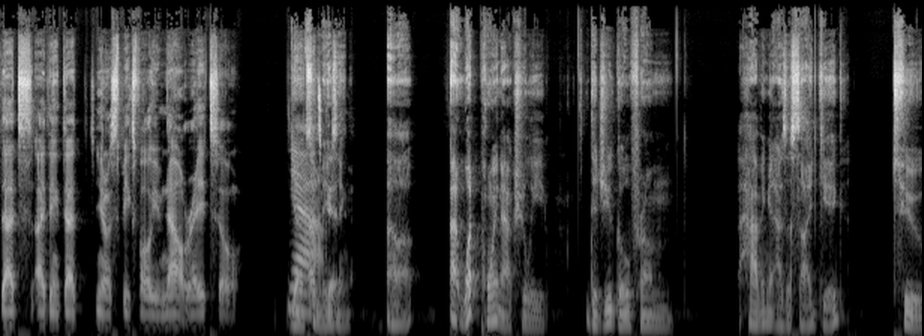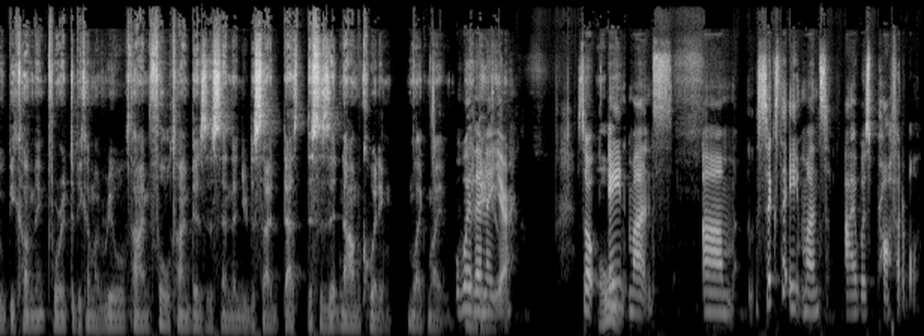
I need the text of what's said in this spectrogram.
that's I think that you know speaks volume now, right? So yeah, it's That's amazing. Uh, at what point actually did you go from having it as a side gig to becoming for it to become a real time, full time business, and then you decide that this is it now? I'm quitting. Like my my within day a job. year. So Oh. eight months, um, six to eight months, I was profitable.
